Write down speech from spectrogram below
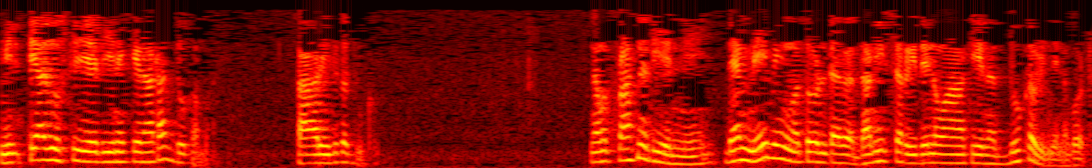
මිත්‍යා දෘෂ්ටියේ දින කෙනාට දුකමයි. ශාරීරික දුක. නමුත් ප්‍රශ්නේ තියෙන්නේ දැන් මේ වින්වතොන්ට ධනිස්ස රිදෙනවා කියන දුක විඳිනකොට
